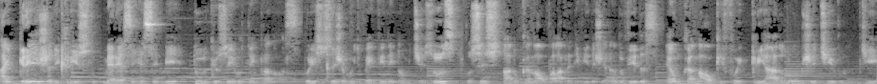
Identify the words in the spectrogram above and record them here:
A igreja de Cristo merece receber tudo que o Senhor tem para nós. Por isso seja muito bem-vindo em nome de Jesus. Você está no canal Palavra de Vida Gerando Vidas. É um canal que foi criado no objetivo de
